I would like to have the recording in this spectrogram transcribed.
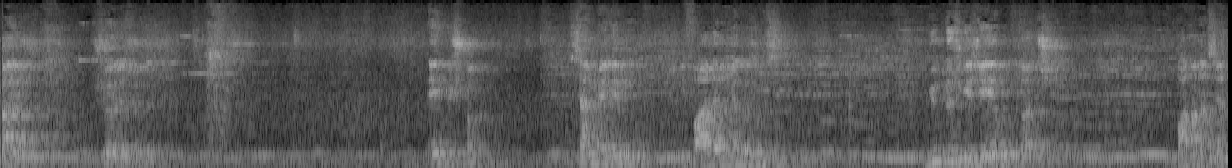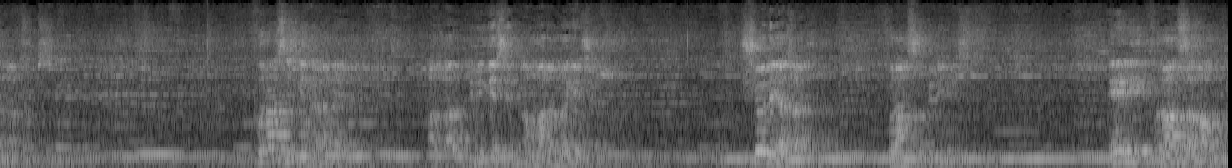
Hayır, şöyle söyleyeyim. Ey düşman, sen benim ifademle hızımsın. Gündüz geceye muhtaç, bana da sen lazımsın. Fransız generali, Allah Briges'in anlarında geçer. Şöyle yazar, Fransız Briges. Ey Fransa halkı,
